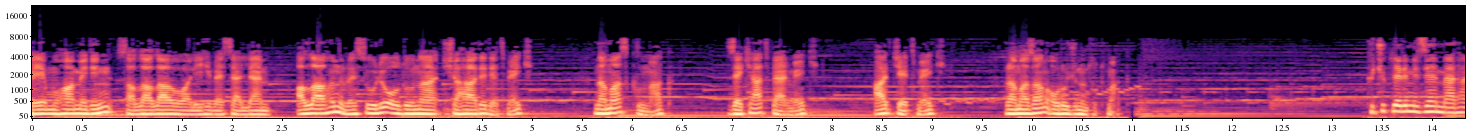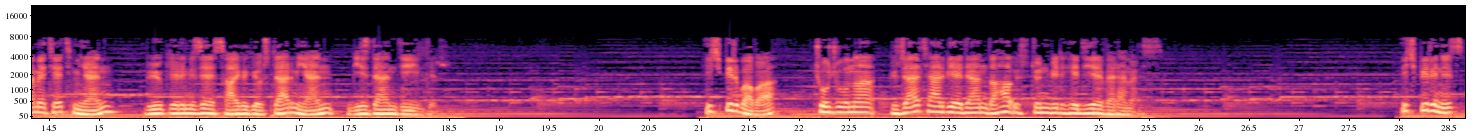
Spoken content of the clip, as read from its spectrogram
ve Muhammed'in sallallahu aleyhi ve sellem Allah'ın Resulü olduğuna şehadet etmek, namaz kılmak, zekat vermek, hac etmek, Ramazan orucunu tutmak. Küçüklerimize merhamet etmeyen, büyüklerimize saygı göstermeyen bizden değildir. Hiçbir baba, çocuğuna güzel terbiyeden daha üstün bir hediye veremez. Hiçbiriniz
